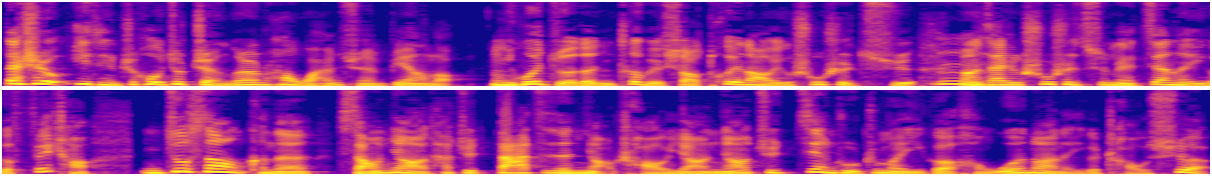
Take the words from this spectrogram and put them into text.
但是疫情之后，就整个人状态完全变了。你会觉得你特别需要退到一个舒适区，然后你在这个舒适区里面建了一个非常，你就像可能小鸟它去搭自己的鸟巢一样，你要去建筑这么一个很温暖的一个巢穴。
